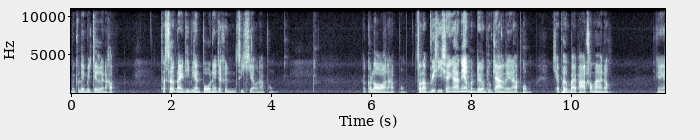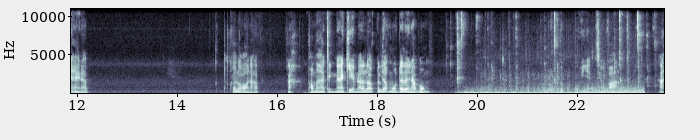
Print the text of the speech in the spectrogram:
มันก็เลยไม่เจอนะครับ ถ้าเซิร์ฟไหนที่มีการโปรเนี่ยจะขึ้นสีเขียวนะครับผม แล้วก็รอนะครับผมสำหรับวิธีใช้งานเนี่ยเหมือนเดิมทุกอย่างเลยนะครับผมแค่เพิ่มบายพาสเข้ามาเนาะง่าย ๆนะครับ แล้วก็รอนะครับอะพอมาถึงหน้าเกมแล้วเราก็เลือกโหมดได้เลยนะครับผมปุ๊บโอ้ยเสียงฟ้าอะ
